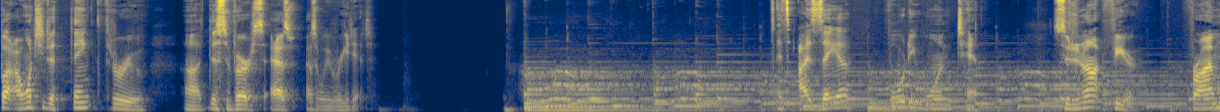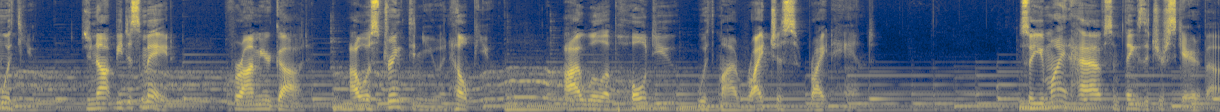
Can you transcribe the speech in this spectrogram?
but I want you to think through uh, this verse as as we read it. It's Isaiah 41:10. So do not fear, for I am with you. Do not be dismayed, for I am your God. I will strengthen you and help you. I will uphold you with my righteous right hand. So you might have some things that you're scared about,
